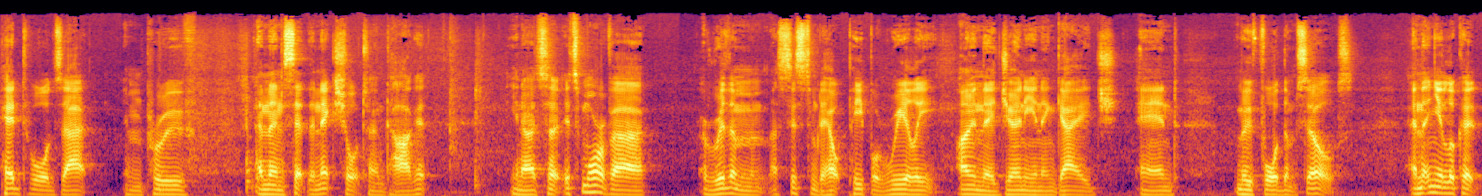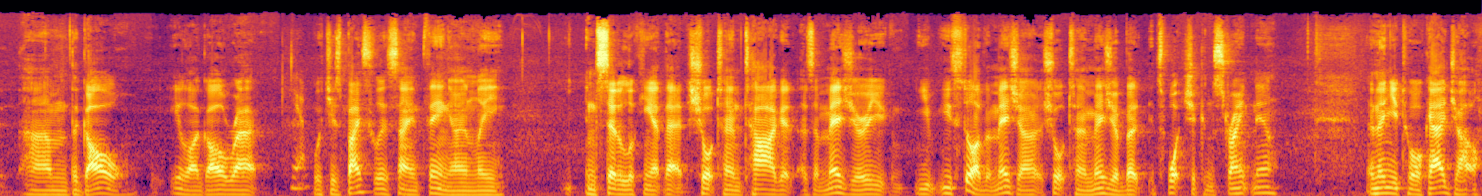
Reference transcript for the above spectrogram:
head towards that, improve, and then set the next short term target. You know, it's, a, it's more of a, a rhythm, a system to help people really own their journey and engage and move forward themselves. And then you look at um, the goal, Eli Goldratt, which is basically the same thing, only instead of looking at that short-term target as a measure, you, you, you still have a measure, a short-term measure, but it's what's your constraint now. And then you talk agile,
